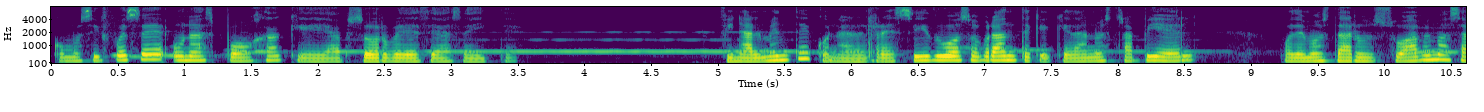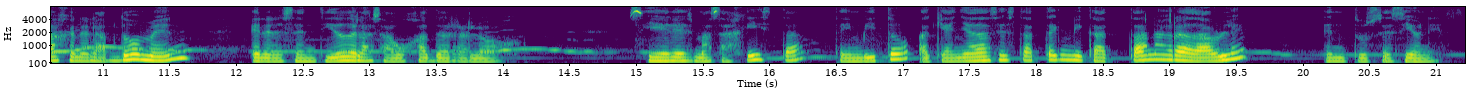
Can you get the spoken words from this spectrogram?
como si fuese una esponja que absorbe ese aceite. Finalmente, con el residuo sobrante que queda en nuestra piel, podemos dar un suave masaje en el abdomen en el sentido de las agujas del reloj. Si eres masajista, te invito a que añadas esta técnica tan agradable en tus sesiones.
